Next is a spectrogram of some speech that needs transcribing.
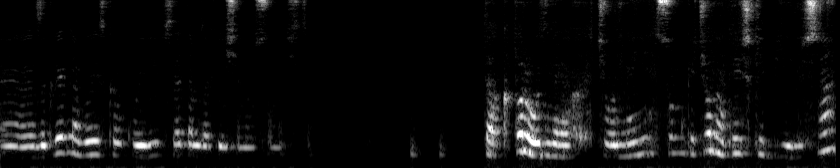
е, закрив на блискавку і все там захищено в сумочці. Так, по розмірах чорної сумки. Чорна трішки більша.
